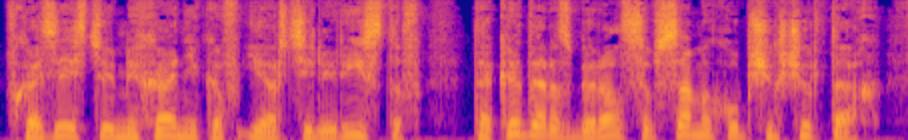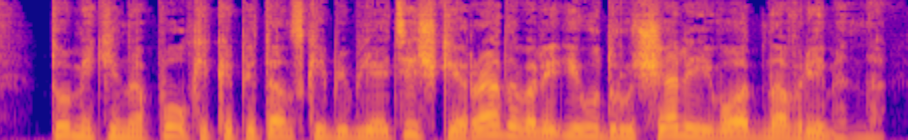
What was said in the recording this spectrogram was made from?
В хозяйстве механиков и артиллеристов Такеда разбирался в самых общих чертах. Томики на полке капитанской библиотечки радовали и удручали его одновременно —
